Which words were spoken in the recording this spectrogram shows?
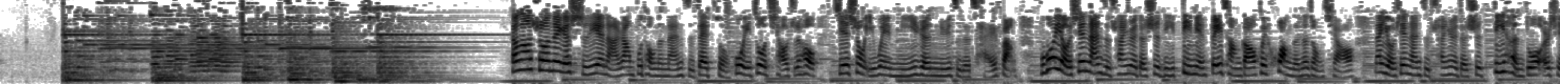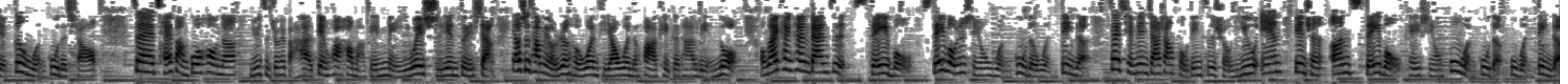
说那个实验啊，让不同的男子在走过一座桥之后，接受一位迷人女子的采访。不过，有些男子穿越的是离地面非常高、会晃的那种桥，那有些男子穿越的是低很多而且更稳固的桥。在采访过后呢，女子就会把她的电话号码给每一位实验对象。要是他们有任何问题要问的话，可以跟她联络。我们来看看单字 stable，stable 是形容稳固的、稳定的，在前面加上否定字首 un，变成 unstable，可以形容不稳固的、不稳定的。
